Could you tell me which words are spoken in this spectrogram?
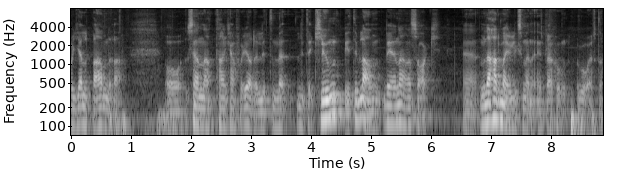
och hjälpa andra. Och sen att han kanske gör det lite, med, lite klumpigt ibland, det är en annan sak. Eh, Men där hade man ju liksom en inspiration att gå efter.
